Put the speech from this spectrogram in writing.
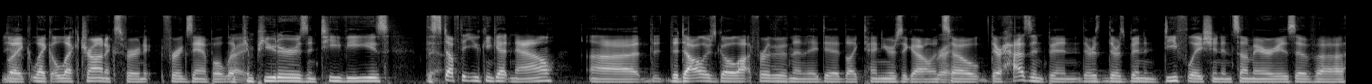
Yeah. Like like electronics, for for example, like Right. computers and TVs, the Yeah. stuff that you can get now. Uh, the, the dollars go a lot further than they did like 10 years ago and Right. so there hasn't been there's there's been deflation in some areas of uh,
